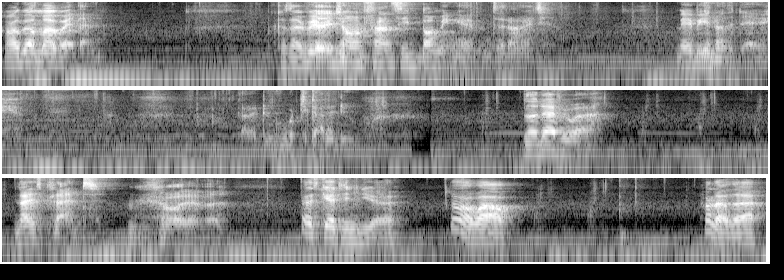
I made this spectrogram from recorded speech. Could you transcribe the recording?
I'll be on my way then. Because I really don't fancy bumming him tonight. Maybe another day. Gotta do what you gotta do. Blood everywhere. Nice plant. Whatever. Let's get in here. Oh wow. Hello there.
